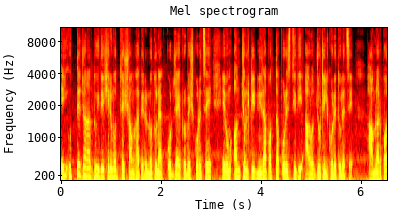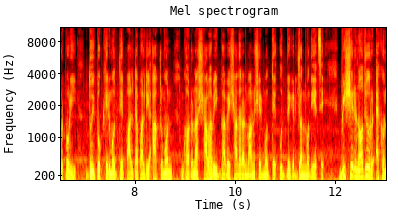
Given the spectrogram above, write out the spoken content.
এই উত্তেজনা দুই দেশের মধ্যে সংঘাতের নতুন এক পর্যায়ে প্রবেশ করেছে এবং অঞ্চলটির নিরাপত্তা পরিস্থিতি আরও জটিল করে তুলেছে। হামলার পরপরই দুই পক্ষের মধ্যে পাল্টাপাল্টি আক্রমণ ঘটনা স্বাভাবিকভাবে সাধারণ মানুষের মধ্যে উদ্বেগের জন্ম দিয়েছে। বিশ্বের নজর এখন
